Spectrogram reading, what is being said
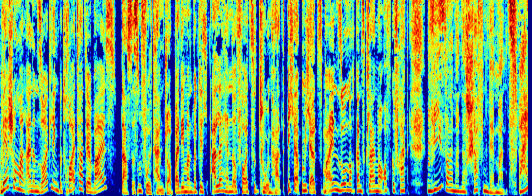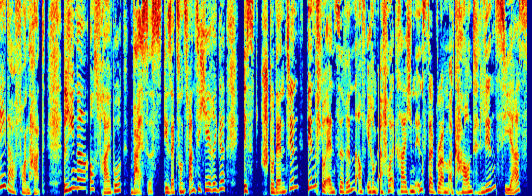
Wer schon mal einen Säugling betreut hat, der weiß, das ist ein Fulltime-Job, bei dem man wirklich alle Hände voll zu tun hat. Ich habe mich, als mein Sohn noch ganz klein war, oft gefragt, wie soll man das schaffen, wenn man zwei davon hat? Lina aus Freiburg weiß es. Die 26-Jährige ist Studentin, Influencerin auf ihrem erfolgreichen Instagram-Account Lincias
